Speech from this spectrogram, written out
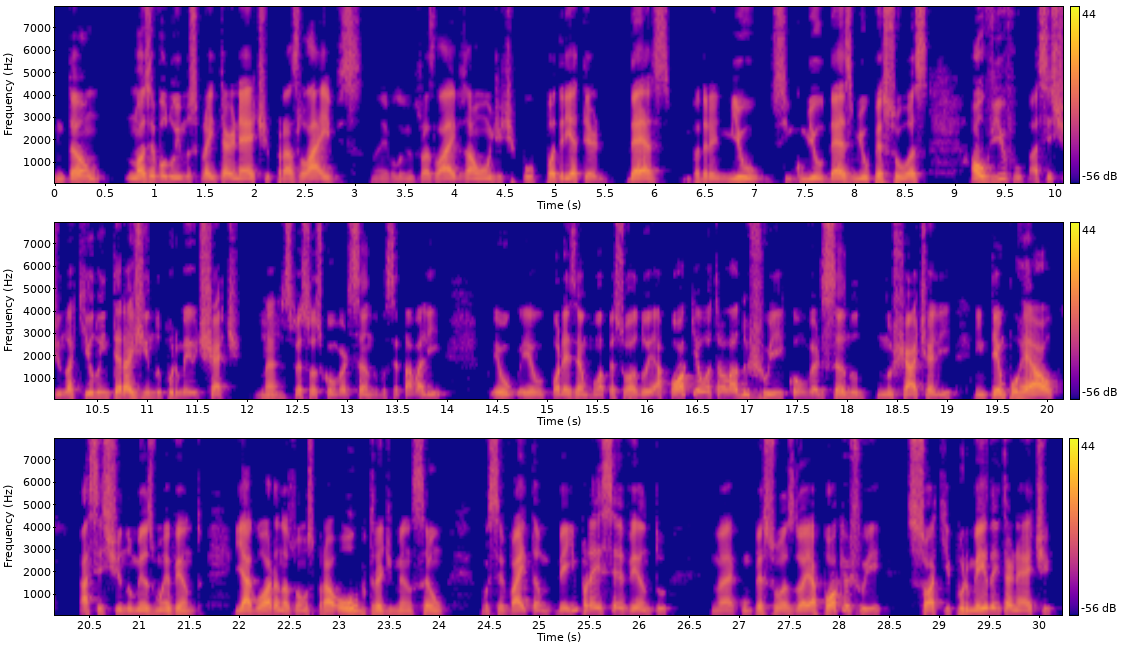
Então, nós evoluímos para a internet, para as lives. Né? Evoluímos para as lives aonde tipo, poderia ter 10, poderia mil, 5 mil, 10 mil pessoas ao vivo assistindo aquilo interagindo por meio de chat. Né? As pessoas conversando. Você estava ali eu, eu, por exemplo, uma pessoa do Iapoc e outra lá do Chuí conversando no chat ali em tempo real, assistindo o mesmo evento. E agora nós vamos para outra dimensão. Você vai também para esse evento né, com pessoas do Iapoc e o Chuí, só que por meio da internet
